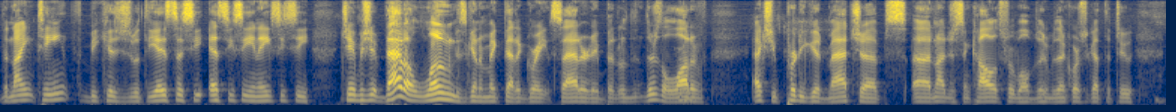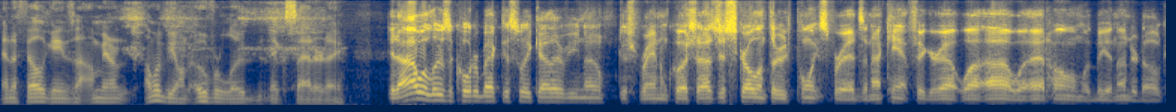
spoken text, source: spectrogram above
the 19th because with the SEC, SEC and ACC championship, that alone is going to make that a great Saturday. But there's a lot of actually pretty good matchups, uh, not just in college football, but then of course we got the two NFL games. I mean, I'm, I'm going to be on overload next Saturday. Did Iowa lose a quarterback this week? Either of you know? Just random question. I was just scrolling through point spreads, and I can't figure out why Iowa at home would be an underdog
